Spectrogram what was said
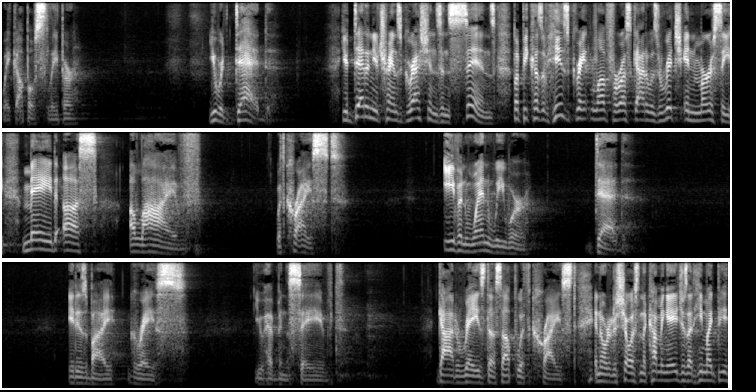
Wake up, O sleeper. You were dead. You're dead in your transgressions and sins, but because of his great love for us, God, who is rich in mercy, made us alive with Christ, even when we were dead. It is by grace you have been saved. God raised us up with Christ in order to show us in the coming ages that He might, be,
